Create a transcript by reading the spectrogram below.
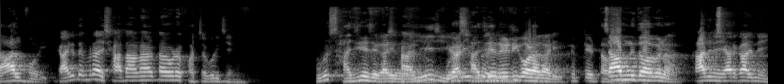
লাল পরি গাড়িতে প্রায় সাত আট হাজার টাকা করে খরচা করেছি আমি। পুরো সাজিয়েছে গাড়ি সাজিয়েছি, গাড়ি সাজিয়ে রেডি করা গাড়ি। ফিফটি চাপ নিতে হবে না। কাজ নেই আর কাজ নেই।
